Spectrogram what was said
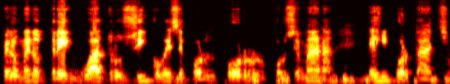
pelo menos três, quatro, cinco vezes por, por, por semana, é importante.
